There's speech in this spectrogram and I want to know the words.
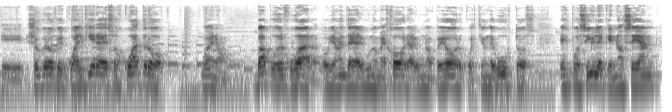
Eh, yo creo que cualquiera de esos cuatro, bueno, va a poder jugar. Obviamente hay alguno mejor, alguno peor, cuestión de gustos. Es posible que no sean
